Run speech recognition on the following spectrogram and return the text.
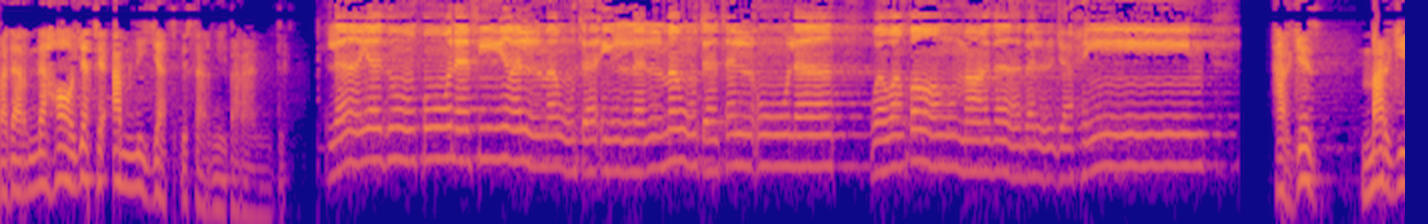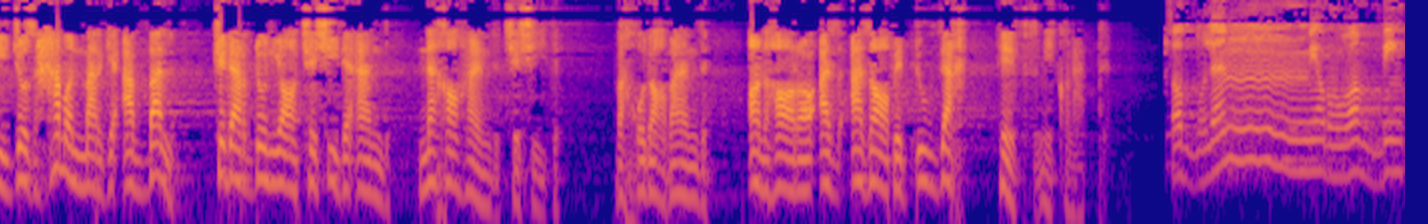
و در نهایت امنیت به سر می‌برند. لا يذوقون فيها الموت إلا الموتة الأولى ووقاهم عذاب الجحیم هرگز مرگی جز همان مرگ اول که در دنیا چشیده اند نخواهند چشید و خداوند آنها را از عذاب دوزخ حفظ می کند فضلا من ربك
